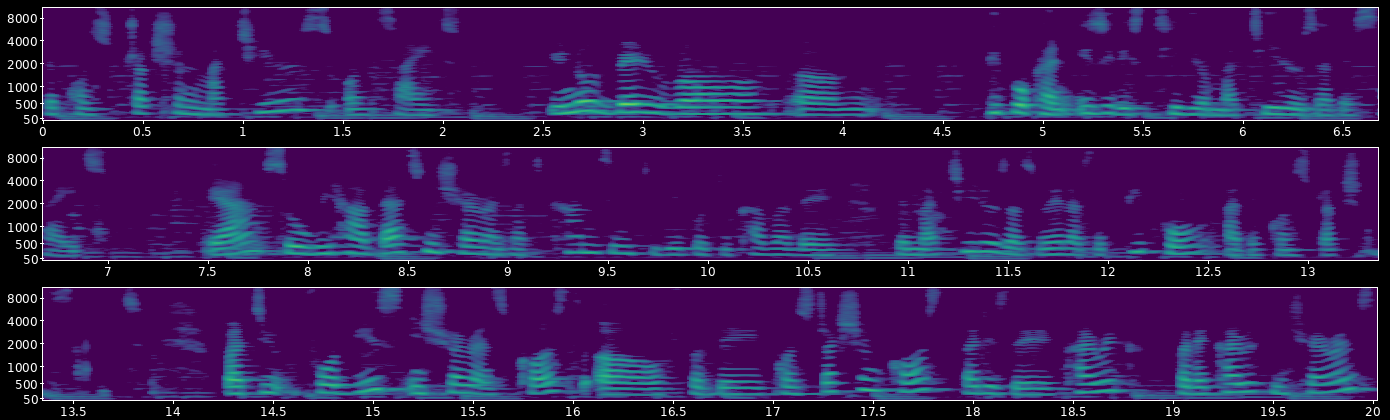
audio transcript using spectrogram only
the construction materials on site. You know very well um, people can easily steal your materials at the site. Yeah, so we have that insurance that comes in to be able to cover the, the materials as well as the people at the construction site. But you, for this insurance cost, uh, for the construction cost, that is the CARIC, for the CARIC insurance,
